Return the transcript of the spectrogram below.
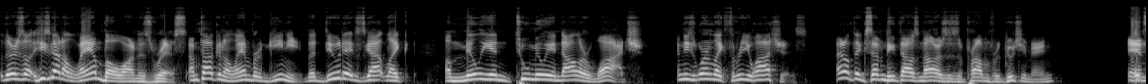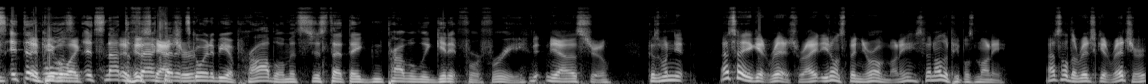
there's a he's got a Lambo on his wrist. I'm talking a Lamborghini. The dude has got like a million, two million dollar watch, and he's wearing like three watches. I don't think seventeen thousand dollars is a problem for Gucci Mane. And, it's it, and people well, like it's not the fact that it's going to be a problem. It's just that they can probably get it for free. Yeah, that's true. Because when you that's how you get rich, right? You don't spend your own money; you spend other people's money. That's how the rich get richer.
